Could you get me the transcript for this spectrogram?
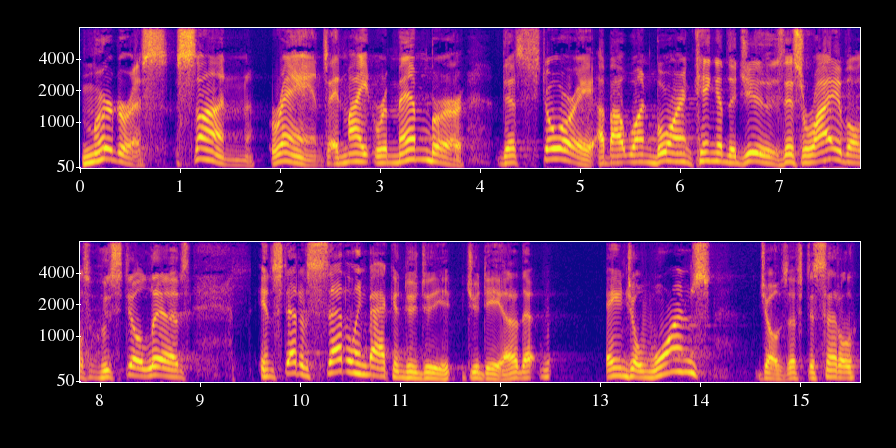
murderous son reigns, and might remember this story about one born king of the Jews, this rival who still lives, instead of settling back into Judea, the angel warns Joseph to settle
